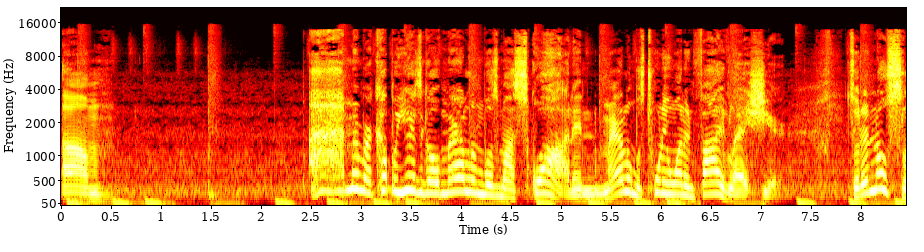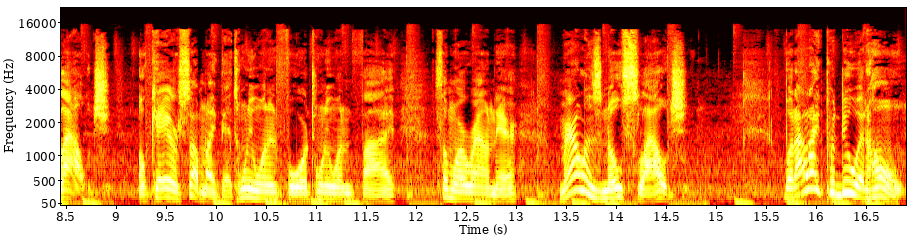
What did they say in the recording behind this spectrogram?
Um, I remember a couple years ago, Maryland was my squad, and Maryland was 21 and 5 last year. So they're no slouch, okay, or something like that. 21 and 4, 21 and 5, somewhere around there. Maryland's no slouch, but I like Purdue at home.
